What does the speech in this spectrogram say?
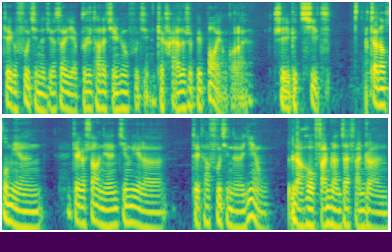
这个父亲的角色也不是他的亲生父亲，这孩子是被抱养过来的，是一个弃子。再到后面，这个少年经历了对他父亲的厌恶，然后反转再反转，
